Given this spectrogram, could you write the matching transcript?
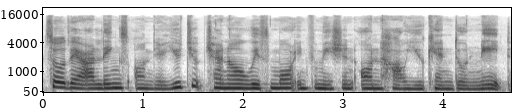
So there are links on their YouTube channel with more information on how you can donate.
